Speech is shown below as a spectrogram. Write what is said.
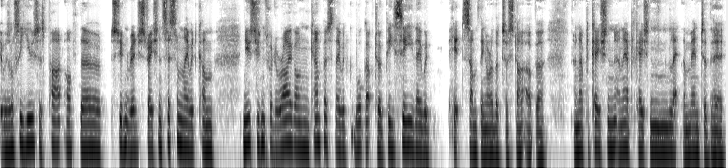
It was also used as part of the student registration system. They would come, new students would arrive on campus. They would walk up to a PC. They would hit something or other to start up a, an application, and the application let them enter their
